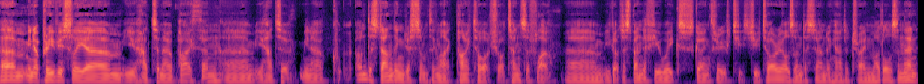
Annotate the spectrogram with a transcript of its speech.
Um, you know, previously um, you had to know Python. Um, you had to, you know, understanding just something like PyTorch or TensorFlow. Um, you got to spend a few weeks going through t- tutorials, understanding how to train models, and then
